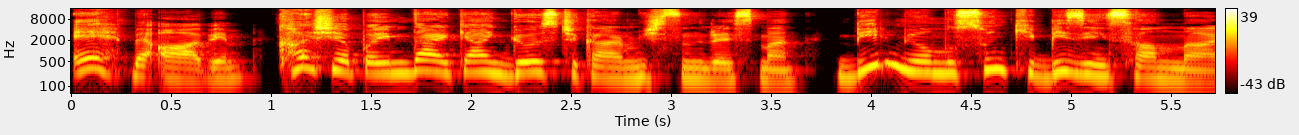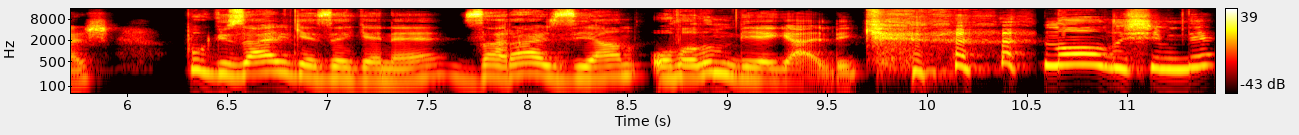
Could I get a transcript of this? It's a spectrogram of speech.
Eh be abim, kaş yapayım derken göz çıkarmışsın resmen. Bilmiyor musun ki biz insanlar bu güzel gezegene zarar ziyan olalım diye geldik. oldu şimdi?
